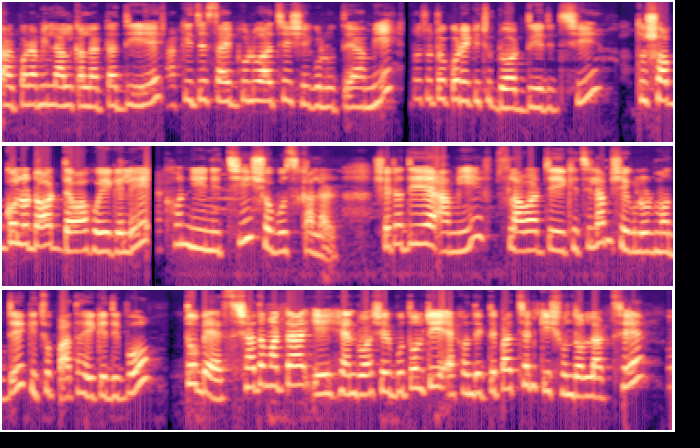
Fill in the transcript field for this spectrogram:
তারপর আমি লাল কালারটা দিয়ে বাকি যে সাইডগুলো আছে সেগুলোতে আমি ছোট ছোট করে কিছু ডট দিয়ে দিচ্ছি। তো সবগুলো ডট দেওয়া হয়ে গেলে এখন নিয়ে নিচ্ছি সবুজ কালার সেটা দিয়ে আমি ফ্লাওয়ার যে এঁকেছিলাম সেগুলোর মধ্যে কিছু পাতা এঁকে দিব। তো ব্যাস সাদামাটা এই হ্যান্ড ওয়াশের বোতলটি এখন দেখতে পাচ্ছেন কি সুন্দর লাগছে। তো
